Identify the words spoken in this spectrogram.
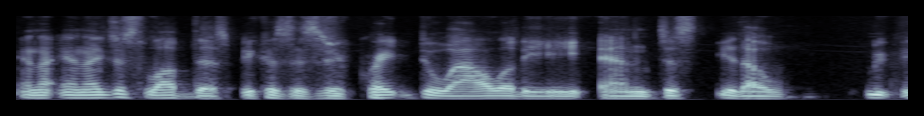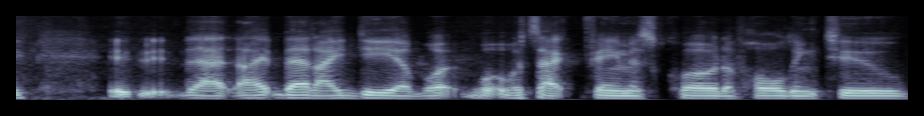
and and I just love this because there's a great duality and just you know that that idea. of What what's that famous quote of holding two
